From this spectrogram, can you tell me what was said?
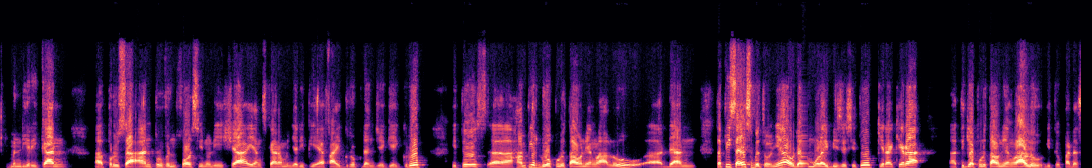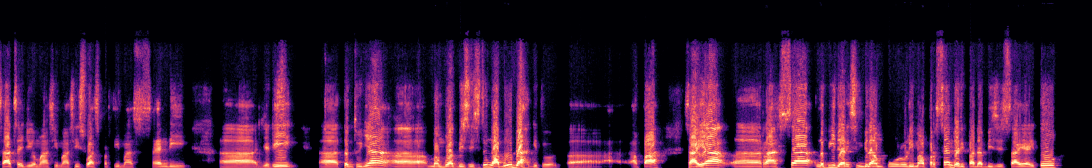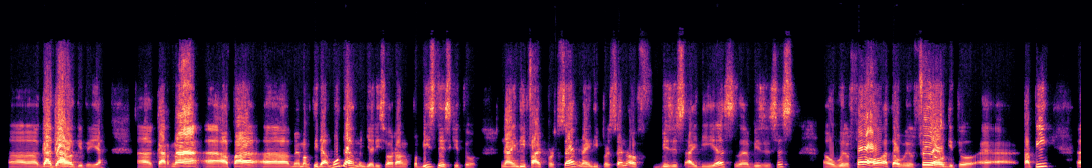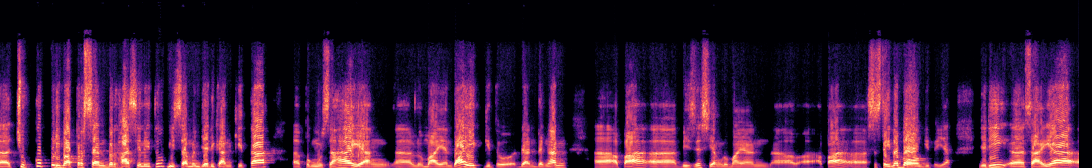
mendirikan uh, perusahaan Proven Force Indonesia yang sekarang menjadi PFI Group dan JG Group itu uh, hampir 20 tahun yang lalu uh, dan tapi saya sebetulnya udah mulai bisnis itu kira-kira 30 eh, tahun yang lalu gitu pada saat saya juga masih mahasiswa seperti Mas Sandy. Uh, jadi uh, tentunya uh, membuat bisnis itu nggak mudah gitu. Uh, apa saya uh, rasa lebih dari 95% daripada bisnis saya itu uh, gagal gitu ya. Uh, karena uh, apa uh, memang tidak mudah menjadi seorang pebisnis gitu. 95%, 90% of business ideas, uh, businesses uh, will fall atau will fail gitu. Uh, tapi uh, cukup 5% berhasil itu bisa menjadikan kita uh, pengusaha yang uh, lumayan baik gitu dan dengan apa bisnis yang lumayan apa sustainable gitu ya. Jadi saya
